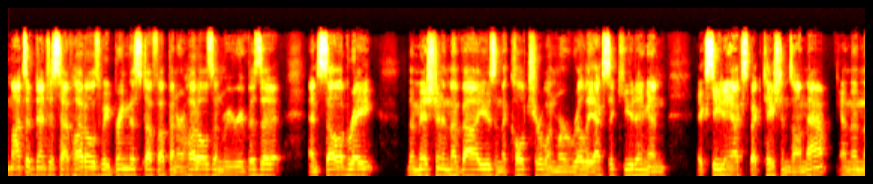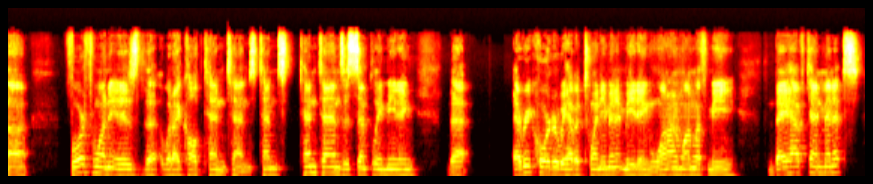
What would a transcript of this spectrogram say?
lots of dentists have huddles. We bring this stuff up in our huddles and we revisit it and celebrate the mission and the values and the culture when we're really executing and exceeding expectations on that. And then the fourth one is the what I call 10 10s. 10, 10 10s is simply meaning that every quarter we have a 20 minute meeting one on one with me. They have 10 minutes,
